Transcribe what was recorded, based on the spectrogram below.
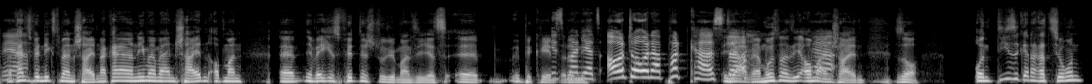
man Ja. kann sich für nichts mehr entscheiden. Man kann ja nicht mehr, mehr entscheiden, ob man äh, in welches Fitnessstudio man sich jetzt äh, bequemt Ist man jetzt Autor oder Podcaster? Ja, da muss man sich auch mal Ja. entscheiden. So. Und diese Generation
